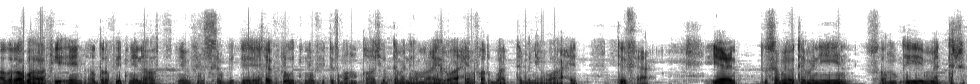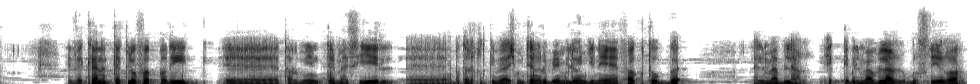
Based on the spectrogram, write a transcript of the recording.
أضربها في إيه أضرب في اتنين أو اتنين في صفر واتنين في تمنتاشر تمانية ومعايا واحد في اربعة تمانية واحد تسعة. يعني تسعمية وتمانين سنتيمتر. إذا كانت تكلفة طريق آه، ترميم التماثيل آه، بطريقة كباش 240 مليون جنيه فاكتب المبلغ. اكتب المبلغ بصيغة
